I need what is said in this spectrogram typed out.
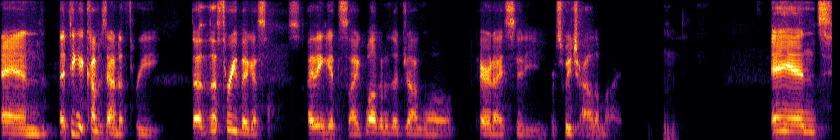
And I think it comes down to three, the, the three biggest songs. I think it's like Welcome to the Jungle, Paradise City, or Sweet Child of Mine. Mhm. And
